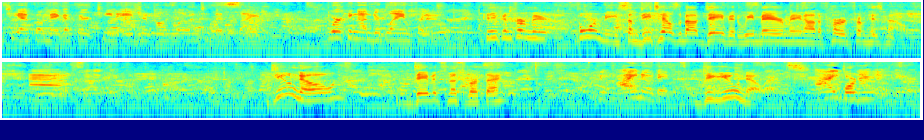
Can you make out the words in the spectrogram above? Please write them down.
MTF Omega 13 agent on loan to this site, working under Blaine for now. Can you confirm for me some details about David we may or may not have heard from his mouth? Absolutely. Do you know David Smith's birthday? Do I know David Smith? Do you know it? I do Or not do you- know his birthday.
